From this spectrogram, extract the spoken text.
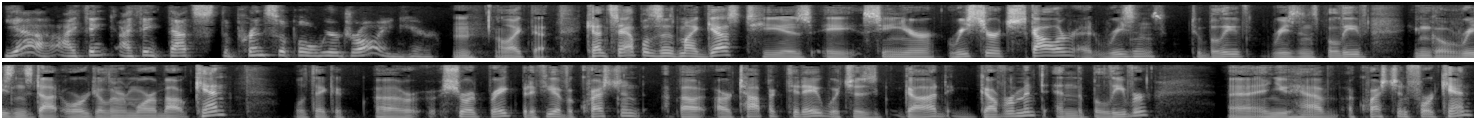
yeah, I think I think that's the principle we're drawing here. Mm, I like that. Ken Samples is my guest. He is a senior research scholar at Reasons to Believe. Reasons Believe. You can go reasons.org to learn more about Ken. We'll take a, short break, but if you have a question about our topic today, which is God, government, and the believer, uh, and you have a question for Ken,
